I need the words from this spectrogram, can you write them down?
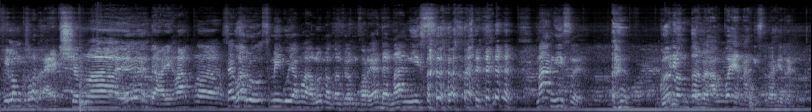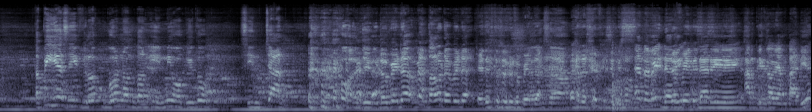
film kesukaan action lah ya kan Die Hard lah. Saya baru seminggu yang lalu nonton film Korea dan nangis. nangis ya. gue nonton apa ya nangis terakhirnya tapi iya sih film gue nonton ini waktu itu Shinchan wah anjing udah beda mental udah beda. Itu itu udah beda. Ada definisi Eh tapi dari dari artikel yang tadi ya,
